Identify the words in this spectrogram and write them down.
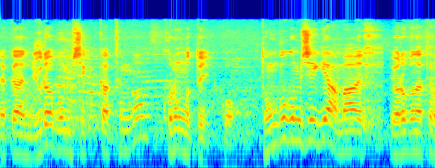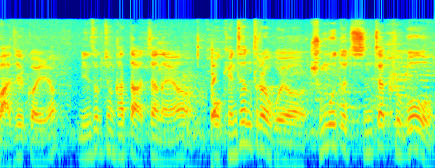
약간 유럽 음식 같은 거? 그런 것도 있고. 동북 음식이 아마 여러분한테 맞을걸요? 민속촌 갔다 왔잖아요. 어 괜찮더라고요. 규모도 진짜 크고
